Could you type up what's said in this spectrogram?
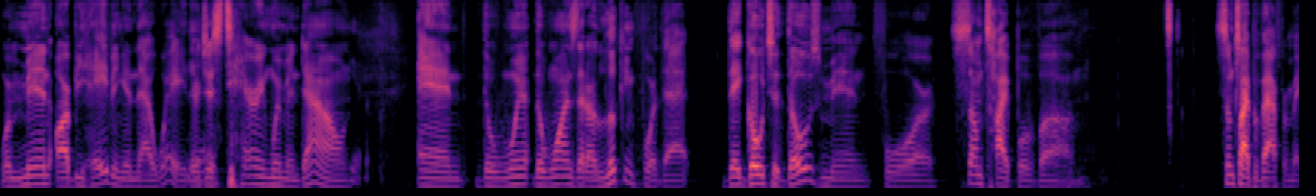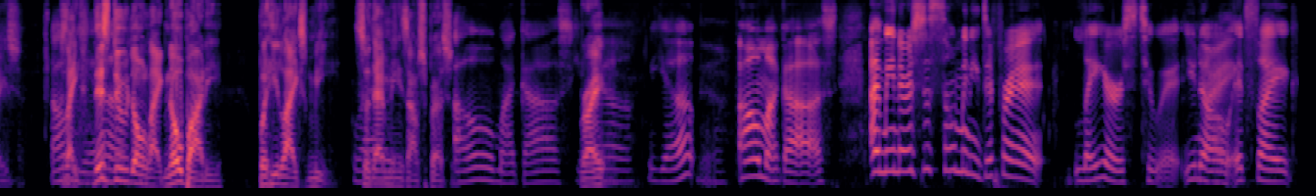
where men are behaving in that way. They're Yeah. just tearing women down, Yeah. and the the ones that are looking for that, they go to those men for some type of um, some type of affirmation. It's Oh, like this dude don't like nobody, but he likes me, so that means I'm special. Oh my gosh. Right? Yeah. Yep. Yeah. Oh my gosh. I mean, there's just so many different layers to it. You know, Right. it's like,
